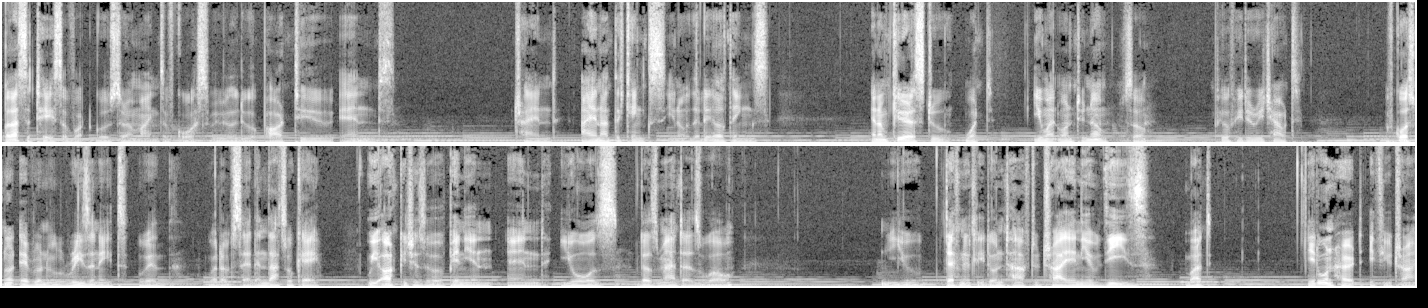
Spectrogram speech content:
But that's a taste of what goes through our minds, of course. We will do a part two and try and iron out the kinks, you know, the little things. And I'm curious to what you might want to know, so feel free to reach out. Of course, not everyone will resonate with what I've said, and that's okay. We are creatures of opinion, and yours does matter as well you definitely don't have to try any of these, but it won't hurt if you try.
